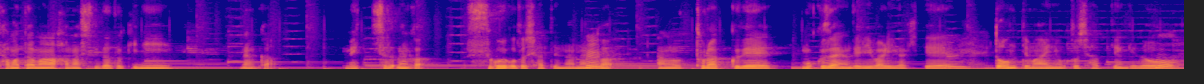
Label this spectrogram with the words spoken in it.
たまたま話してた時になんかめっちゃなんかすごいことしちゃってんななんか、あのトラックで木材のデリバリーが来て、うん。ドンって前に落としはってんけど、ほ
